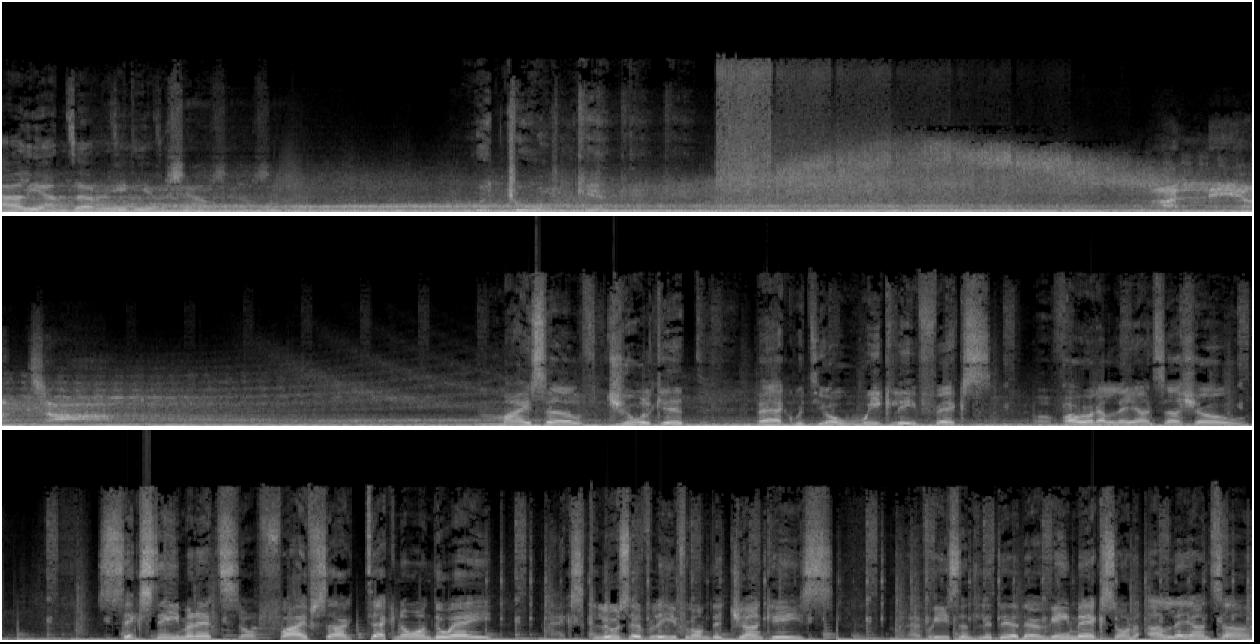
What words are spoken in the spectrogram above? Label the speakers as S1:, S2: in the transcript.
S1: Alianza Radio Show.
S2: With Jewel Kid. Alianza.
S3: Myself, Jewel Kid, back with your weekly fix of our Alianza show. 60 minutes of 5 star techno on the way, exclusively from the Junkies, who have recently did a remix on Alianza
